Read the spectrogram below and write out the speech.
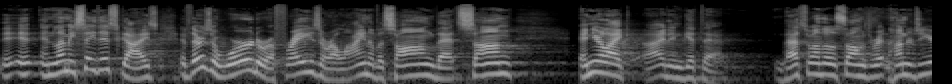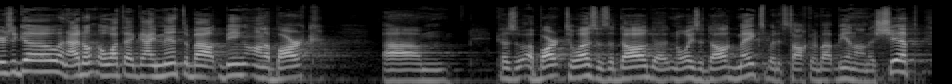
It, and let me say this, guys if there's a word or a phrase or a line of a song that's sung, and you're like, I didn't get that. That's one of those songs written hundreds of years ago, and I don't know what that guy meant about being on a bark. Um, because a bark to us is a dog, a noise a dog makes, but it's talking about being on a ship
